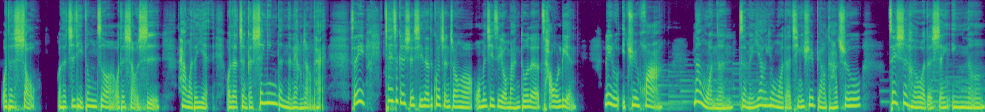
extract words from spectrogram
我的手。我的肢体动作、我的手势和我的眼、我的整个声音的能量状态，所以在这个学习的过程中哦，我们其实有蛮多的操练。例如一句话，那我能怎么样用我的情绪表达出最适合我的声音呢？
